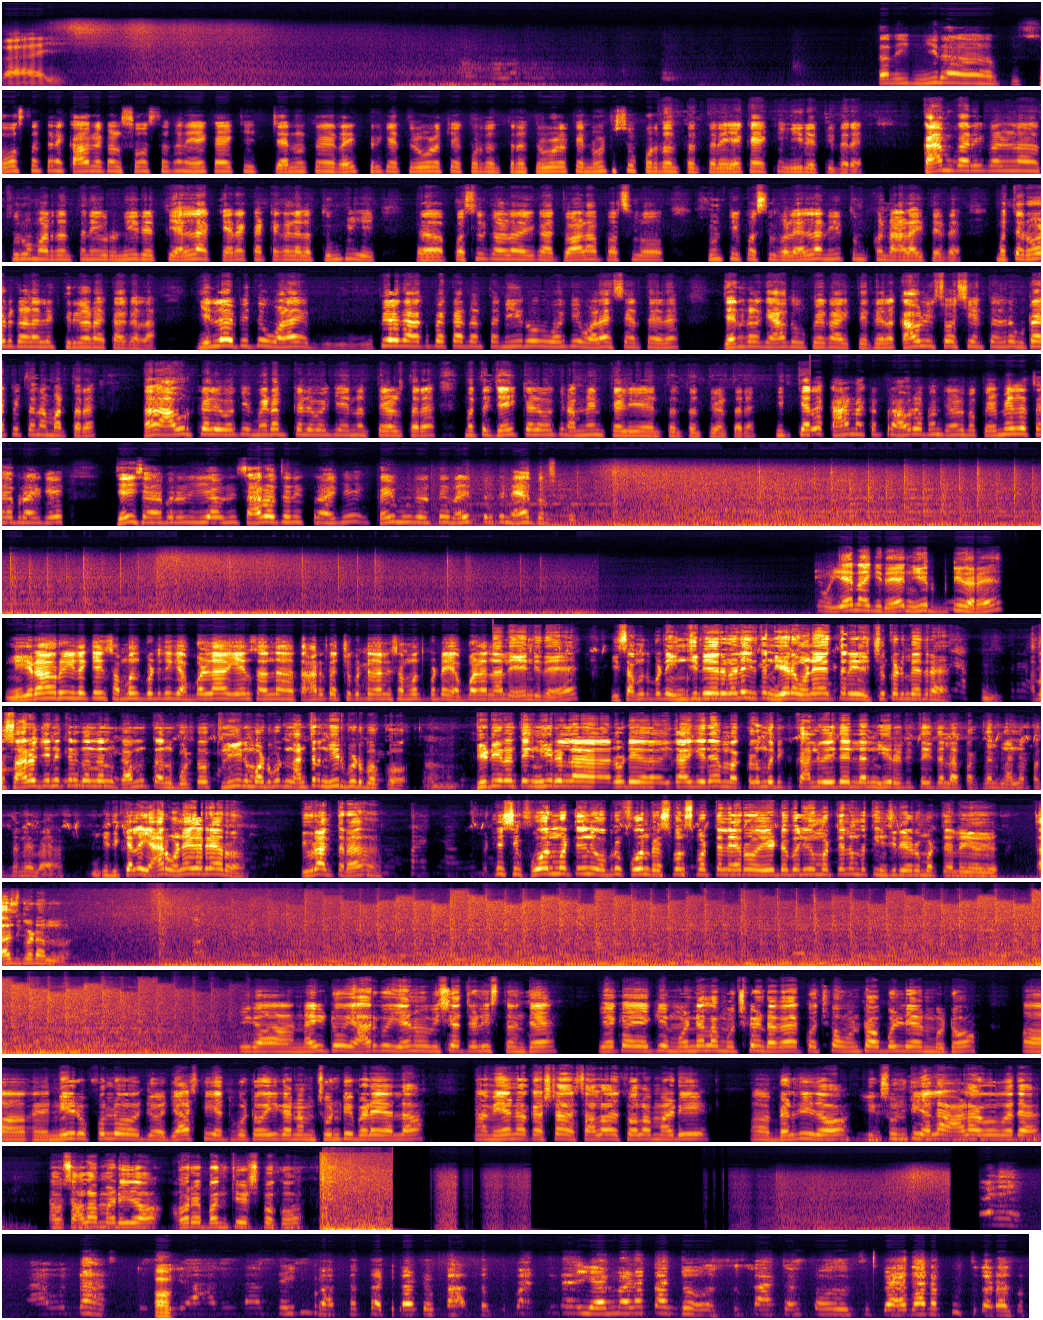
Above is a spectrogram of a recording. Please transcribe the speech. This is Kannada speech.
ಬಾಯ್ ಸರ್, ಈ ನೀರ ಸೋಸ್ತಂತಾನೆ ಕಾವಲೆಗಳು ಸೋಸ್ತಂತಾನೆ, ಏಕಾಏಕಿ ಜನಕ್ಕೆ ರೈತರಿಗೆ ತಿಳುವಳಿಕೆ ಕೊಡದಂತಾನೆ, ತಿಳುವಳಿಕೆ ನೋಟಿಸು ಕೊಡದಂತಾನೆ, ಏಕಾಏಕಿ ನೀರ್ ಎತ್ತಿದ್ದಾರೆ ಕಾಮಗಾರಿಗಳನ್ನ ಶುರು ಮಾಡ್ದಂತಾನೆ ಇವರು ನೀರ್ ಎತ್ತಿ ಎಲ್ಲ ಕೆರೆ ಕಟ್ಟೆಗಳೆಲ್ಲ ತುಂಬಿ ಫಸಲುಗಳ ಈಗ ಜ್ವಾಳ ಫಸಲು, ಶುಂಠಿ ಫಸಲುಗಳು ಎಲ್ಲ ನೀರ್ ತುಂಬಿಕೊಂಡು ಹಾಳಾಯ್ತಾ ಇದೆ ಮತ್ತೆ ರೋಡ್ಗಳಲ್ಲಿ ತಿರ್ಗಾಡಕ್ಕಾಗಲ್ಲ. ಎಲ್ಲೋ ಬಿದ್ದು ಒಳ, ಉಪಯೋಗ ಆಗ್ಬೇಕಾದಂತ ನೀರು ಹೋಗಿ ಒಳ ಸೇರ್ತಾ ಇದೆ. ಜನಗಳಿಗೆ ಯಾವ್ದು ಉಪಯೋಗ ಆಗ್ತಿದೆ ಕಾವಲಿ ಸೋಸಿ ಅಂತಂದ್ರೆ ಊಟಾಪಿತನ ಮಾಡ್ತಾರೆ. ಅವ್ರ ಕೇಳಿ ಹೋಗಿ, ಮೇಡಮ್ ಕೇಳಿ ಹೋಗಿ ಏನಂತ ಹೇಳ್ತಾರೆ. ಮತ್ತೆ ಜೈ ಕೇಳಿ ಹೋಗಿ ನಮ್ನೇನ್ ಕೇಳಿ ಅಂತಂತ ಹೇಳ್ತಾರೆ. ಇದಕ್ಕೆಲ್ಲ ಕಾರಣಕರ್ತರು ಅವರೇ ಬಂದು ಹೇಳ್ಬೇಕು. ಎಂ ಎಲ್ ಎ ಸಾಹೇಬರಾಗಿ, ಜೈ ಸಾಹೇಬರಲ್ಲಿ ಈ ಸಾರ್ವಜನಿಕರಾಗಿ ಕೈ ಮುಗಿದಂತೆ ರೈತರಿಗೆ ನ್ಯಾಯ ತರಿಸ್ಬೇಕು ಏನಾಗಿದೆ? ನೀರ್ ಬಿಟ್ಟಿದ್ದಾರೆ. ನೀರಾವರಿ ಇಲಾಖೆಗೆ ಸಂಬಂಧಪಟ್ಟಿದ್ದೀಗ ಹೆಬ್ಬಳ್ಳ ಏನ್ ಸಂದ ತಾಲೂಕು ಅಚ್ಚುಕಟ್ಟದಲ್ಲಿ ಸಂಬಂಧಪಟ್ಟ ಹೆಬ್ಬಳ್ಳನಲ್ಲಿ ಏನಿದೆ? ಈ ಸಂಬಂಧಪಟ್ಟ ಇಂಜಿನಿಯರ್ಗಳೇ ಇದಕ್ಕೆ ನೀರ ಹೊಣೆ ಆಗ್ತಾರೆ ಹೆಚ್ಚು ಕಡಿಮೆ ಆದ್ರೆ. ಅದು ಸಾರ್ವಜನಿಕರಿಗೆ ಗಮನ ತಂದ್ಬಿಟ್ಟು ಕ್ಲೀನ್ ಮಾಡ್ಬಿಟ್ಟು ನಂತರ ನೀರ್ ಬಿಡ್ಬೇಕು. ದಿಢೀರ್ ಅಂತ ನೀರೆಲ್ಲ ನೋಡಿ ಇದಾಗಿದೆ, ಮಕ್ಕಳು ಮರಿ ಕಾಲುವೆ ಇದೆ ಇಲ್ಲ ನೀರ್ ಹರಿತಾ ಇದೆಲ್ಲ ಪಕ್ಕದಲ್ಲಿ, ಮನೆ ಪಕ್ಕದಲ್ಲೆಲ್ಲ. ಇದಕ್ಕೆಲ್ಲ ಯಾರು ಹೊಣೆಗಾರ ಯಾರು? ಇವ್ರಾಗ್ತಾರ? ಅಟ್ಲೀಸ್ಟ್ ಫೋನ್ ಮಾಡ್ತೀನಿ ಒಬ್ರು ಫೋನ್ ರೆಸ್ಪಾನ್ಸ್ ಮಾಡ್ತಿಲ್ಲ ಯಾರು ಎ ಡಬ್ಲ್ಯೂ ಮಾಡ್ತಿಲ್ಲ ಮತ್ತೆ ಇಂಜಿನಿಯರ್ ಮಾಡ್ತಿಲ್ಲ ತಾಜ್ ಮೇಡಮ್ ಈಗ ನೈಟು ಯಾರಿಗೂ ಏನು ವಿಷಯ ತಿಳಿಸ್ತಂತೆ. ಏಕಾಏಕಿ ಮಣ್ಣೆಲ್ಲ ಮುಚ್ಕೊಂಡವೆ ಕೊಚ್ಕೊ ಹೊಂಟೋಗ್ಬಿಡ್ಲಿ ಅಂದ್ಬಿಟ್ಟು ನೀರು ಫುಲ್ಲು ಜಾಸ್ತಿ ಎತ್ಬಿಟ್ಟು ಈಗ ನಮ್ಮ ಶುಂಠಿ ಬೆಳೆ ಎಲ್ಲ ನಾವೇನೋ ಕಷ್ಟ ಸಾಲ ಸೋಲ ಮಾಡಿ ಬೆಳೆದಿದ್ದೋ ಈಗ ಶುಂಠಿ ಎಲ್ಲ ಹಾಳಾಗೋಗದೆ ನಾವು ಸಾಲ ಮಾಡಿದೋ ಅವರೇ ಬಂದು ತೀರ್ಸ್ಬೇಕು. ಏನ್ ಮಾಡಕ್ಕೂ ಕೂತ್ಕೊಡೋದು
